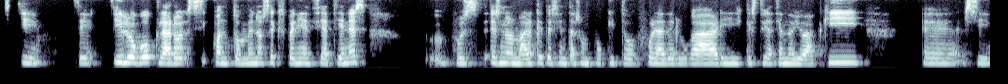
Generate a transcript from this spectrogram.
Sí, sí. Y luego, claro, si, cuanto menos experiencia tienes, pues es normal que te sientas un poquito fuera de lugar y qué estoy haciendo yo aquí. Eh, sí.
